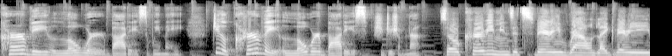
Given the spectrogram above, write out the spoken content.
curvy lower bodies 为美。这个 curvy lower bodies 是指什么呢？ so curvy means it's very round, like very,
